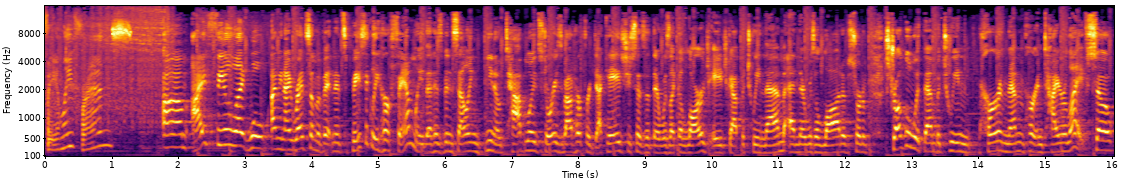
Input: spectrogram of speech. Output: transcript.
Family, friends? Um, I feel like, well, I mean, I read some of it, and it's basically her family that has been selling, you know, tabloid stories about her for decades. She says that there was like a large age gap between them, and there was a lot of sort of struggle with them between her and them her entire life. So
